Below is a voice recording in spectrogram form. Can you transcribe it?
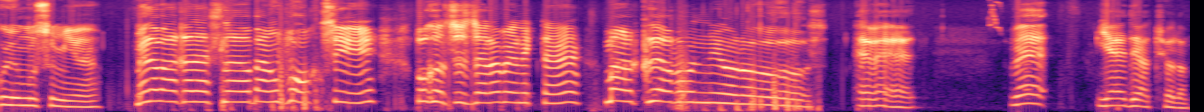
uyumlusum ya. Merhaba arkadaşlar ben Foxy. Bugün sizlerle birlikte Minecraft oynuyoruz. Evet. Ve yerde yatıyorum.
